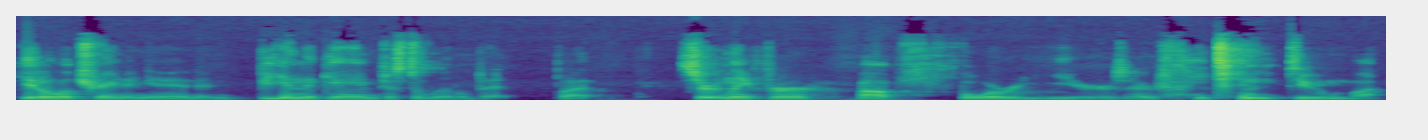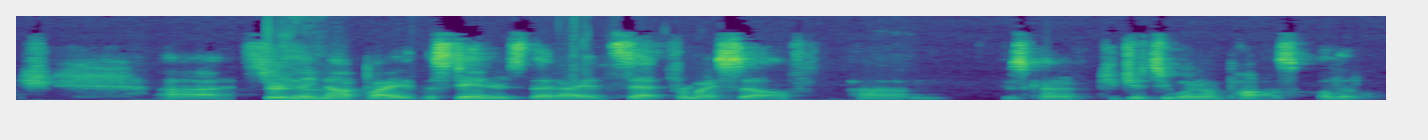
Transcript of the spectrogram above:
get a little training in and be in the game just a little bit but certainly for about four years, I really didn't do much. Uh, certainly yeah. not by the standards that I had set for myself. Um, was kind of jujitsu went on pause a little.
